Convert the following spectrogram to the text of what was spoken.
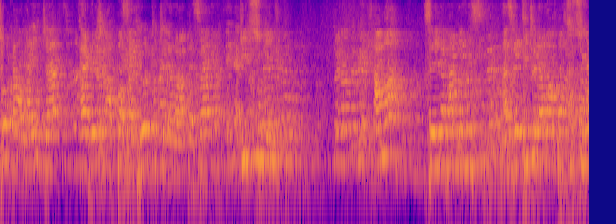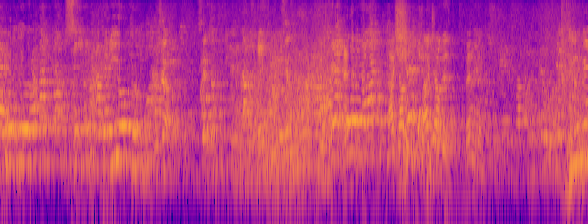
çok ağlayınca kardeşi Abbas'a diyor ki Celal Abbas'a git su getir. Ama Zeynep annemiz Hazreti Celal Abbas'ı suya yolluyor ama İmam Hüseyin'in haberi yoktur. Hocam, sen, Ve orada Naki abi, şöyle Naki abi. Ben ben. Yine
